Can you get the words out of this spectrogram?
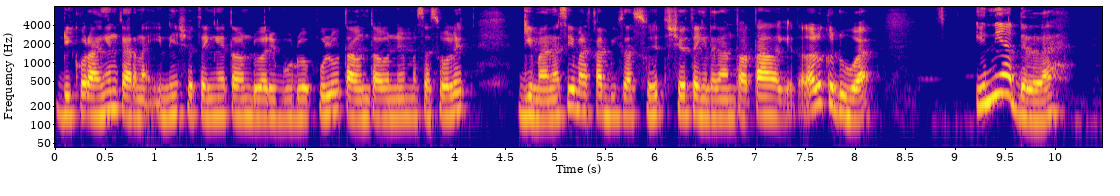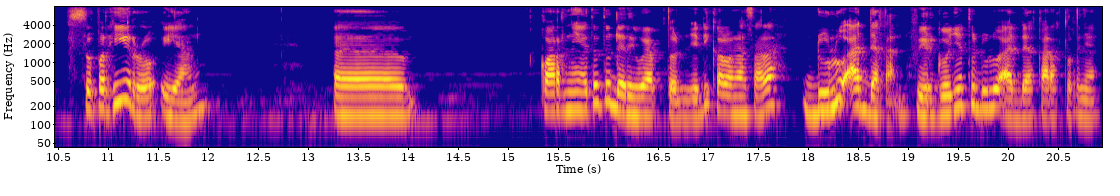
dikurangin karena ini syutingnya tahun 2020, tahun-tahunnya masa sulit. Gimana sih mereka bisa syuting dengan total gitu. Lalu kedua, ini adalah superhero yang uh, core-nya itu tuh dari webtoon. Jadi kalau nggak salah dulu ada kan, Virgonya tuh dulu ada karakternya.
